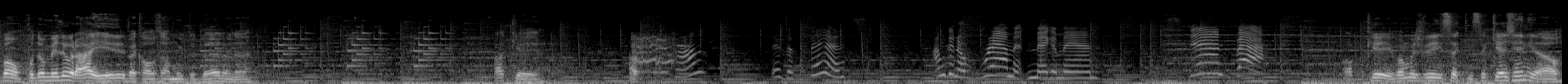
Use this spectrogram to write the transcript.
Bom, quando eu melhorar ele, ele vai causar muito dano, né? Ok. Ah. Ok, vamos ver isso aqui. Isso aqui é genial.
